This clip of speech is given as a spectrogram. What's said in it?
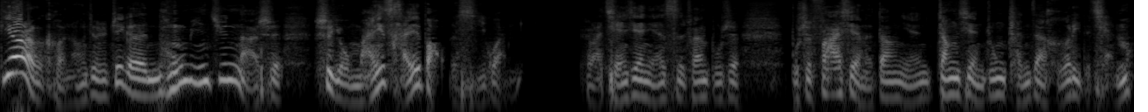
第二个可能就是这个农民军呢，是是有埋财宝的习惯的，是吧？前些年四川不是不是发现了当年张献忠沉在河里的钱吗？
